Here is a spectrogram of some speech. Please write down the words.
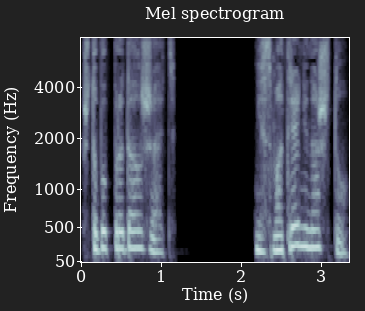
Чтобы продолжать. Несмотря ни на что.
